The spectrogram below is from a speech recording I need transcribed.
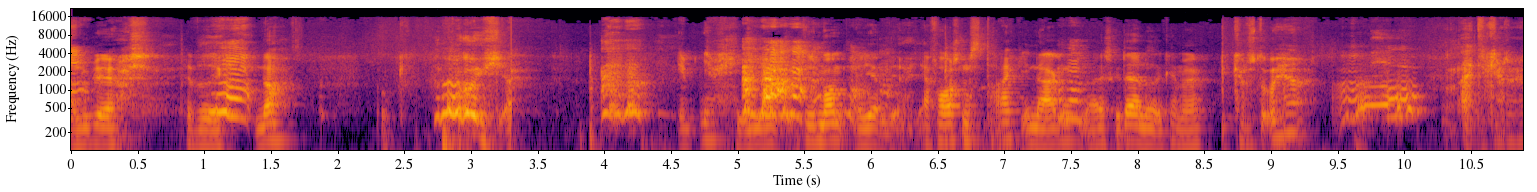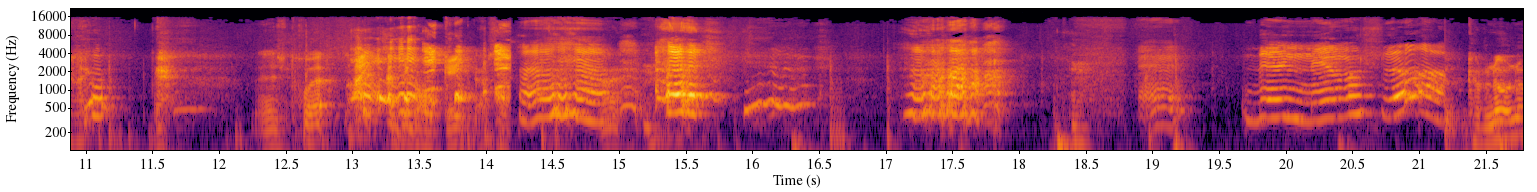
Og nu bliver jeg også... Jeg ved ikke. Nå. Jeg, jeg, jeg, det er som om, jeg, jeg, jeg får sådan en stræk i nakken, når jeg skal derned, kan mærke. Kan du stå her? Nej, det kan du heller ikke. Jeg prøver. Nej, ej, det går galt, altså. Den er sød. Kan du nå nu?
